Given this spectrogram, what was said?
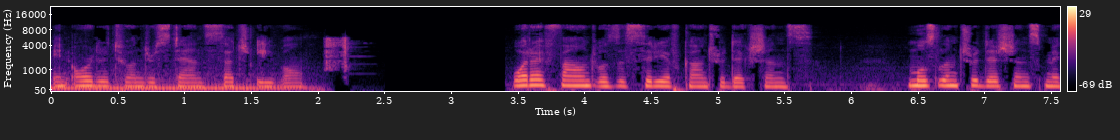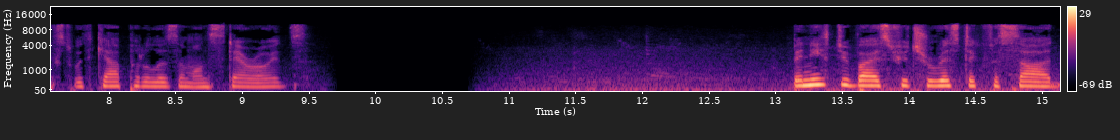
in order to understand such evil. What I found was a city of contradictions. Muslim traditions mixed with capitalism on steroids. Beneath Dubai's futuristic facade,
